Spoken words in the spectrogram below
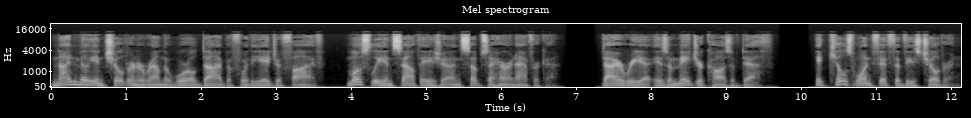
9 million children around the world die before the age of 5, mostly in South Asia and Sub Saharan Africa. Diarrhea is a major cause of death. It kills one fifth of these children.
